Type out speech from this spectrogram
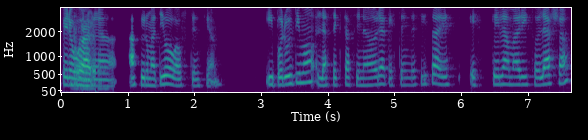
Pero bueno, afirmativo o abstención. Y por último, la sexta senadora que está indecisa es Estela Mari Solaya,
